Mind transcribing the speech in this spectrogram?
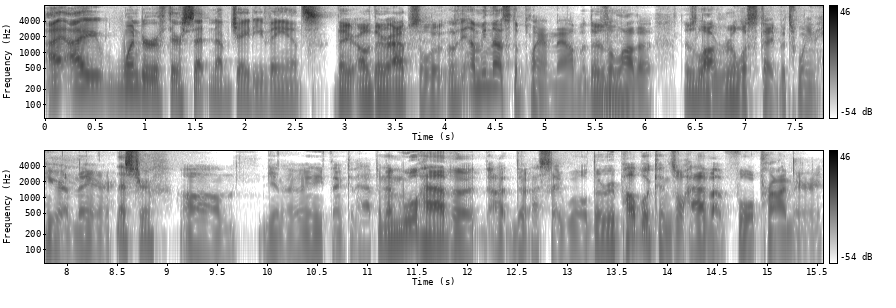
I, I wonder if they're setting up JD Vance. They. Oh, they're absolutely. I mean, that's the plan now. But there's a lot of there's a lot of real estate between here and there. That's true. Um, you know, anything could happen. And we'll have a. I, say we'll. The Republicans will have a full primary.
